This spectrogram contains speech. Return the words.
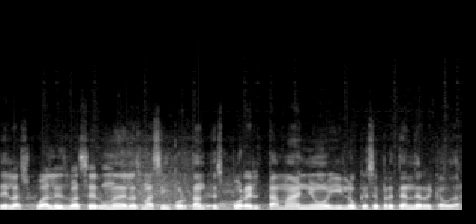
de las cuales va a ser una de las más importantes por el tamaño y lo que se pretende recaudar.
